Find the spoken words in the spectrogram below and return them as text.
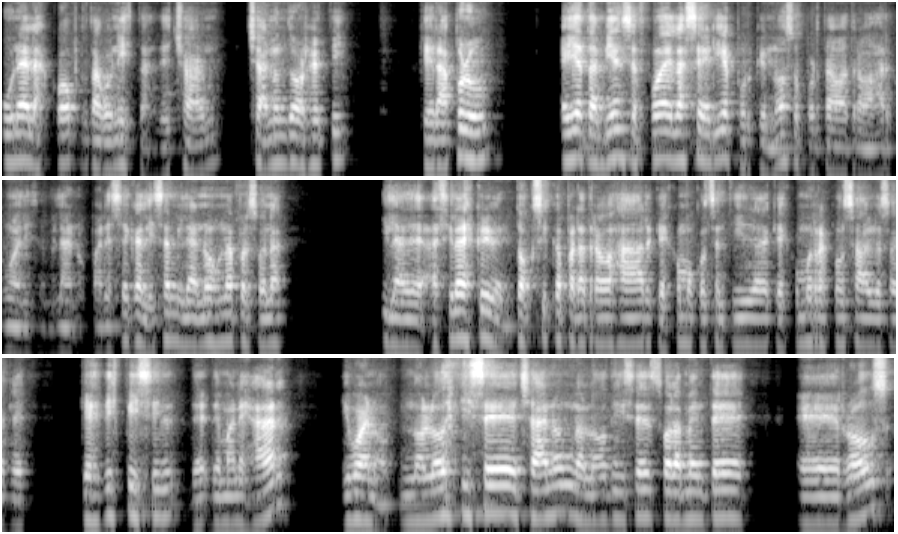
una de las coprotagonistas de Charm, Shannon Doherty, que era Prue, ella también se fue de la serie porque no soportaba trabajar con Alisa Milano. Parece que Alisa Milano es una persona, y la, así la describen, tóxica para trabajar, que es como consentida, que es como irresponsable, o sea, que, que es difícil de, de manejar. Y bueno, no lo dice Shannon, no lo dice solamente eh, Rose,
